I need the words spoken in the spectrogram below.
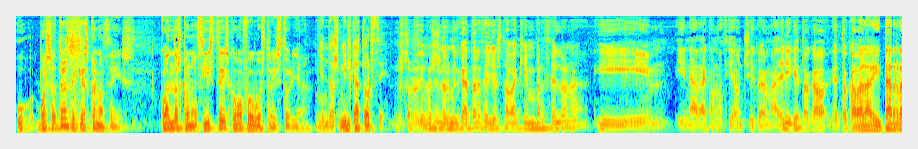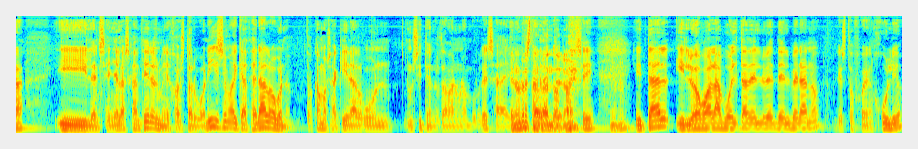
¿Vosotros de qué os conocéis? ¿Cuándo os conocisteis? ¿Cómo fue vuestra historia? En 2014. Nos conocimos en 2014, yo estaba aquí en Barcelona y, y nada, conocí a un chico de Madrid que tocaba, que tocaba la guitarra y le enseñé las canciones, me dijo, esto es buenísimo, hay que hacer algo. Bueno, tocamos aquí en algún un sitio, nos daban una hamburguesa. y En un restaurante, copas, ¿no? Sí, y tal. Y luego a la vuelta del, del verano, que esto fue en julio,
